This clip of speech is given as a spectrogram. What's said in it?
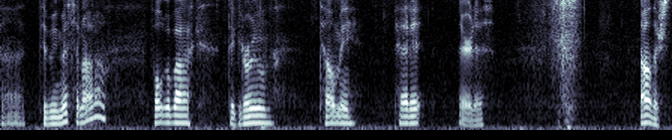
Uh, did we miss an auto? Vogelbach, DeGrom, Tommy, Pettitte. There it is. Oh, there's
